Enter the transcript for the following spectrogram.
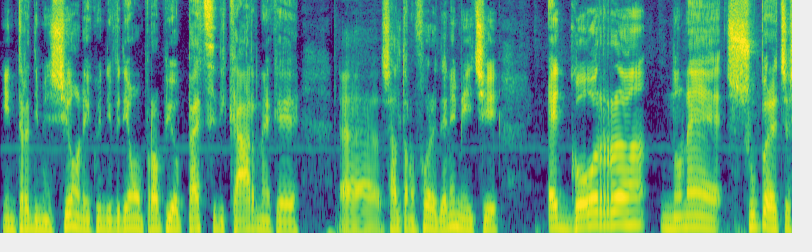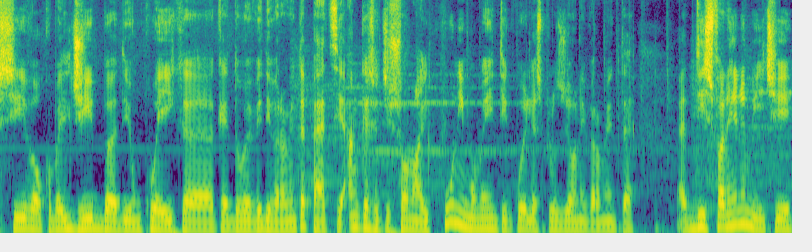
in tre dimensioni, quindi vediamo proprio pezzi di carne che eh, saltano fuori dai nemici. E gore non è super eccessivo come il jib di un Quake che dove vedi veramente pezzi, anche se ci sono alcuni momenti in cui le esplosioni veramente eh, disfano i nemici,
